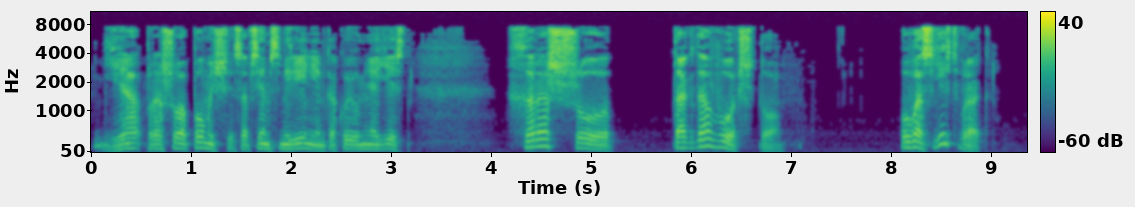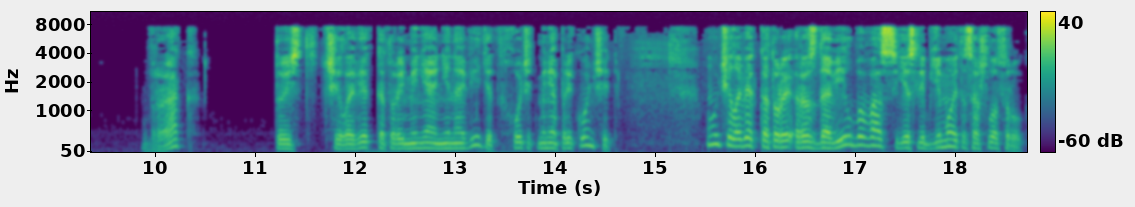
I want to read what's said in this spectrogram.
Я прошу о помощи со всем смирением, какое у меня есть. Хорошо, тогда вот что. У вас есть враг? Враг? То есть человек, который меня ненавидит, хочет меня прикончить? Ну, человек, который раздавил бы вас, если бы ему это сошло с рук.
